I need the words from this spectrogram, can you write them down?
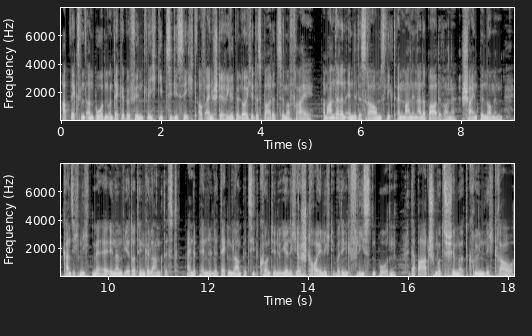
Abwechselnd an Boden und Decke befindlich, gibt sie die Sicht auf ein steril beleuchtetes Badezimmer frei. Am anderen Ende des Raums liegt ein Mann in einer Badewanne, scheint benommen, kann sich nicht mehr erinnern, wie er dorthin gelangt ist. Eine pendelnde Deckenlampe zieht kontinuierlich ihr Streulicht über den gefliesten Boden. Der Bartschmutz schimmert grünlich-grau.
